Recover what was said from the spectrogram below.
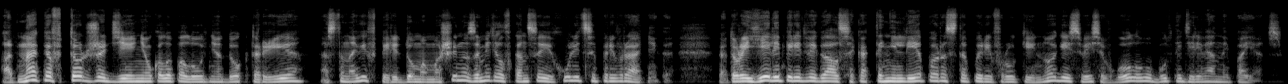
Однако в тот же день, около полудня, доктор Риа, остановив перед домом машину, заметил в конце их улицы привратника, который еле передвигался, как-то нелепо растопырив руки и ноги и свесив голову, будто деревянный паяц.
